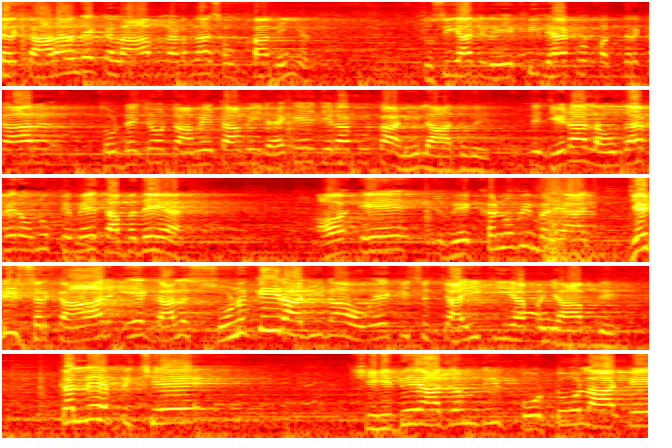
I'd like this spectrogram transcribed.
ਸਰਕਾਰਾਂ ਦੇ ਖਿਲਾਫ ਲੜਨਾ ਸੌਖਾ ਨਹੀਂ ਹੈ ਤੁਸੀਂ ਅੱਜ ਵੇਖ ਹੀ ਲਿਆ ਕੋਈ ਪੱਤਰਕਾਰ ਤੁਹਾਡੇ ਚੋਂ ਟਾਵੇਂ ਟਾਵੇਂ ਰਹਿ ਕੇ ਜਿਹੜਾ ਕੋਈ ਕਹਾਣੀ ਲਾ ਦੇਵੇ ਤੇ ਜਿਹੜਾ ਲਾਉਂਦਾ ਫਿਰ ਉਹਨੂੰ ਕਿਵੇਂ ਦੱਬਦੇ ਆ? ਔਰ ਇਹ ਵੇਖਣ ਨੂੰ ਵੀ ਮਿਲਿਆ, ਜਿਹੜੀ ਸਰਕਾਰ ਇਹ ਗੱਲ ਸੁਣ ਕੇ ਰਾਜੀ ਨਾ ਹੋਵੇ ਕਿ ਸੱਚਾਈ ਕੀ ਆ ਪੰਜਾਬ ਦੀ। ਕੱਲੇ ਪਿੱਛੇ ਸ਼ਹੀਦੇ ਆਜ਼ਮ ਦੀ ਫੋਟੋ ਲਾ ਕੇ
